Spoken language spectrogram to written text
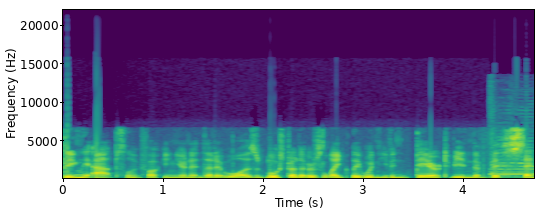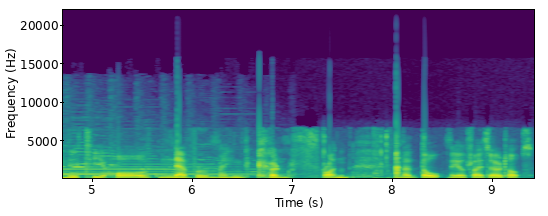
Being the absolute fucking unit that it was, most predators likely wouldn't even dare to be in the vicinity of, never mind confront, an adult male Triceratops.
